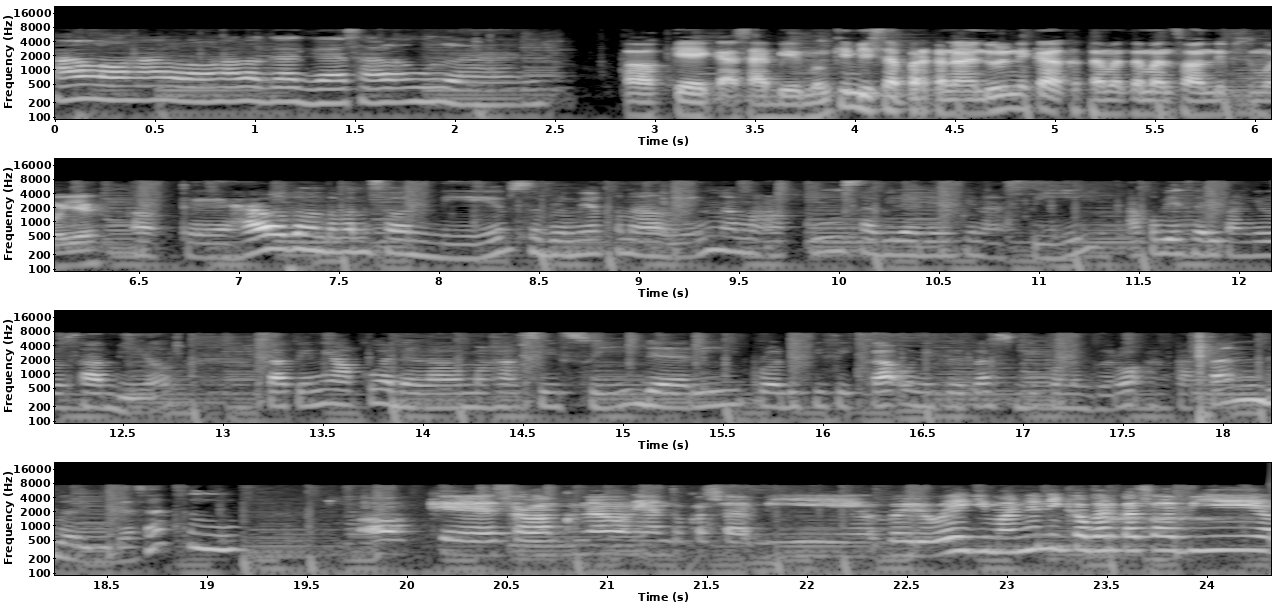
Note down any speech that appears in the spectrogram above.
Halo, halo, halo Gagas, halo Wulan. Oke Kak Sabil, mungkin bisa perkenalan dulu nih Kak ke teman-teman Soundip semuanya. Oke, halo teman-teman Soundip. Sebelumnya kenalin, nama aku Sabila Devinasti. Aku biasa dipanggil Sabil. Saat ini aku adalah mahasiswi dari Prodi Fisika Universitas Diponegoro Angkatan 2021. Oke, salam kenal nih untuk Kak Sabil. By the way, gimana nih kabar Kak Sabil?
